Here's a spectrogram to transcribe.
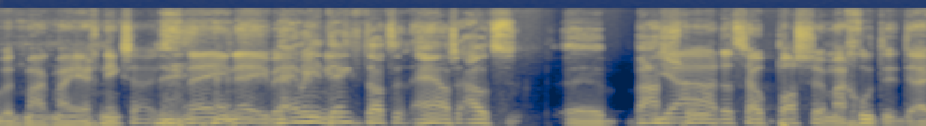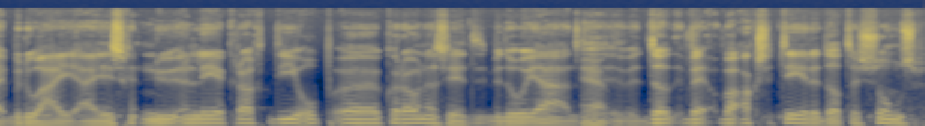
het maakt mij echt niks uit. Nee, nee. nee, nee maar je denkt dat hij als oud uh, basisschool. Ja, dat zou passen. Maar goed, ik bedoel, hij, hij is nu een leerkracht die op uh, corona zit. Ik bedoel, ja, ja. Dat, we, we, accepteren dat er soms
